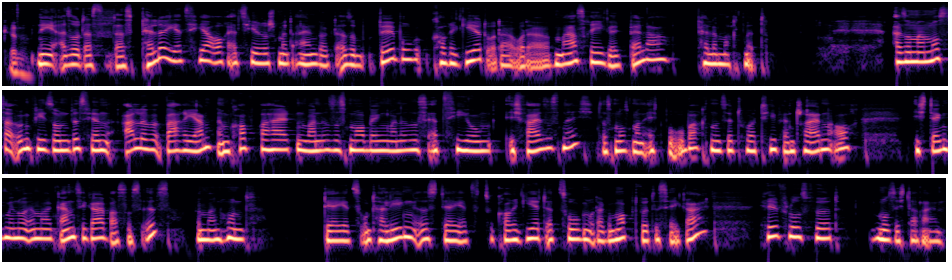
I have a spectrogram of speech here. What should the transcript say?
Genau. Nee, also dass, dass Pelle jetzt hier auch erzieherisch mit einwirkt. Also Bilbo korrigiert oder, oder maßregelt Bella, Pelle macht mit. Also man muss da irgendwie so ein bisschen alle Varianten im Kopf behalten. Wann ist es Mobbing, wann ist es Erziehung? Ich weiß es nicht. Das muss man echt beobachten, situativ entscheiden auch. Ich denke mir nur immer, ganz egal, was es ist, wenn mein Hund, der jetzt unterlegen ist, der jetzt korrigiert, erzogen oder gemobbt wird, ist ja egal, hilflos wird, muss ich da rein.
